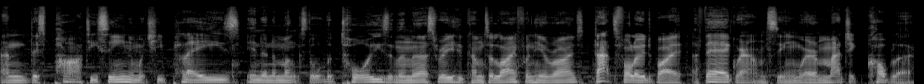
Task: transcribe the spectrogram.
and this party scene in which he plays in and amongst all the toys in the nursery who come to life when he arrives. That's followed by a fairground scene where a magic cobbler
